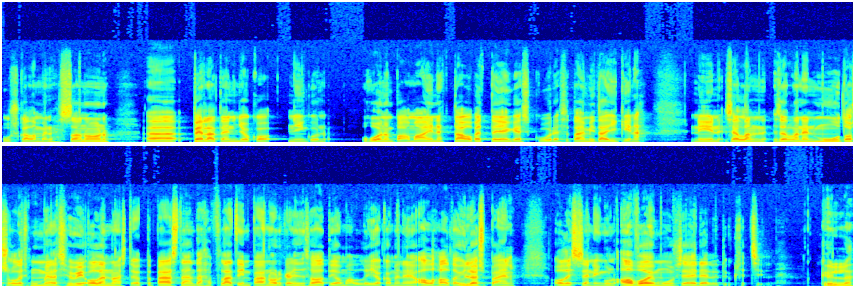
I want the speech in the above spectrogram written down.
uskalla mennä sanoon, ää, peläten joko niin kuin huonompaa mainetta opettajien keskuudessa tai mitä ikinä, niin sellainen, sellainen muutos olisi mun mielestä hyvin olennaista, jotta päästään tähän flatimpään organisaatiomalliin, joka menee alhaalta ylöspäin, olisi se niin kuin avoimuus ja edellytykset sille. Kyllä.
